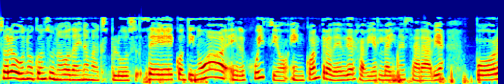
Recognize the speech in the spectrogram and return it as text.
Solo uno con su nuevo Dynamax Plus. Se continúa el juicio en contra de Edgar Javier Lainez Arabia por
